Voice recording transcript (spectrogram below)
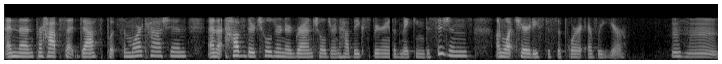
and then perhaps at death put some more cash in and have their children or grandchildren have the experience of making decisions on what charities to support every year. Mhm.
